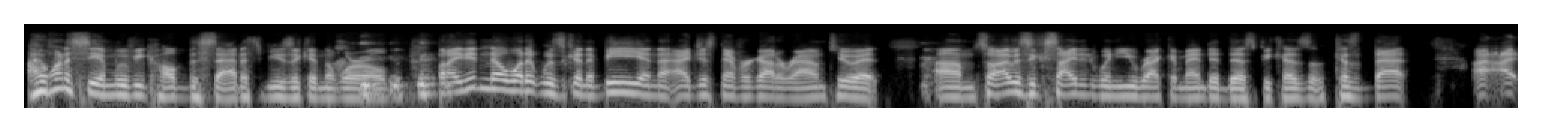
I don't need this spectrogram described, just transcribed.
I want to see a movie called The Saddest Music in the World, but I didn't know what it was going to be, and I just never got around to it. Um, so I was excited when you recommended this because because that I, I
